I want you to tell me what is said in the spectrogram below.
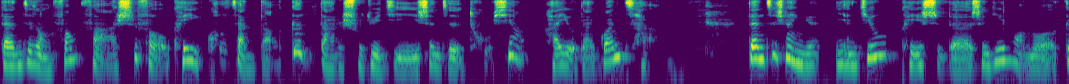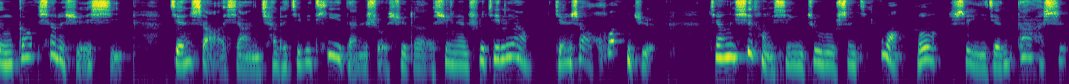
但这种方法是否可以扩展到更大的数据集甚至图像还有待观察。但这项研研究可以使得神经网络更高效的学习，减少像 ChatGPT 等所需的训练数据量，减少幻觉。将系统性注入神经网络是一件大事，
